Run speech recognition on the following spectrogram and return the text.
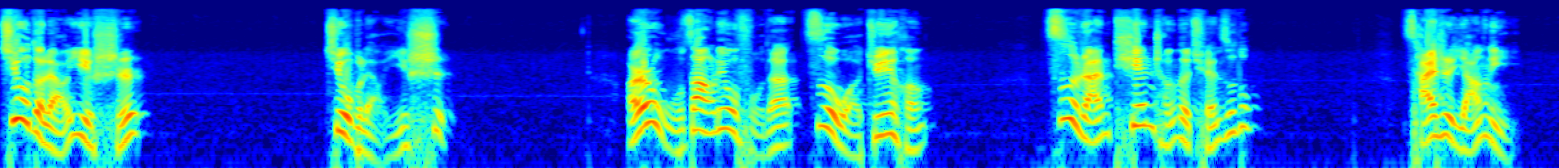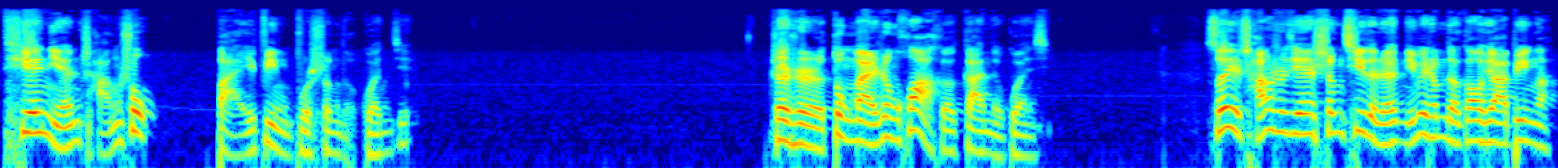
救得了一时。救不了一世，而五脏六腑的自我均衡、自然天成的全自动，才是养你天年长寿、百病不生的关键。这是动脉硬化和肝的关系。所以，长时间生气的人，你为什么得高血压病啊？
